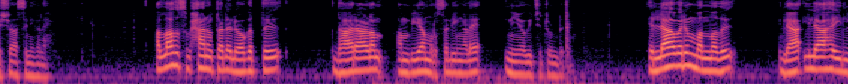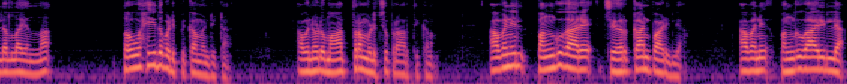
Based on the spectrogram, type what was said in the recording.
വിശ്വാസിനികളെ അള്ളാഹു സുബാനു തല ലോകത്ത് ധാരാളം അംബിയ മുർസലിങ്ങളെ നിയോഗിച്ചിട്ടുണ്ട്. എല്ലാവരും വന്നത് ലാ ഇലാഹ ഇല്ലല്ല എന്ന തൗഹീദ് പഠിപ്പിക്കാൻ വേണ്ടിയിട്ടാണ്. അവനോട് മാത്രം വിളിച്ചു പ്രാർത്ഥിക്കണം. അവനിൽ പങ്കുകാരെ ചേർക്കാൻ പാടില്ല. അവന് പങ്കുകാരില്ല.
